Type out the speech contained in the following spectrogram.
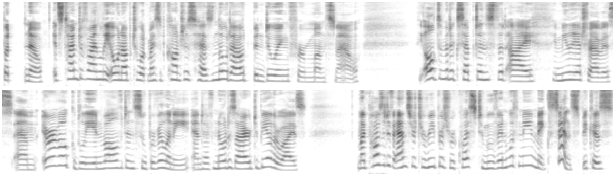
But no, it's time to finally own up to what my subconscious has no doubt been doing for months now. The ultimate acceptance that I, Emilia Travis, am irrevocably involved in supervillainy and have no desire to be otherwise. My positive answer to Reaper's request to move in with me makes sense because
